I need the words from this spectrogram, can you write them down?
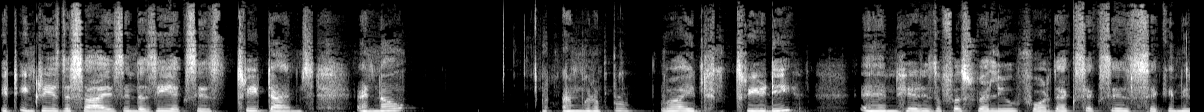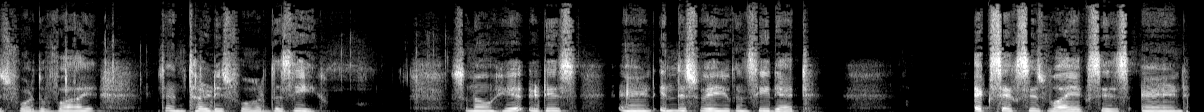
it increased the size in the z-axis three times. And now I'm gonna provide 3d and here is the first value for the x-axis second is for the y. Then third is for the z. So now here it is. And in this way you can see that x-axis y-axis and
